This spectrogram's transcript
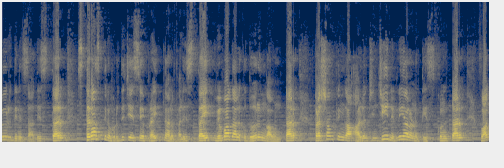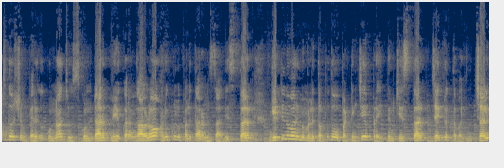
అభివృద్ధిని సాధిస్తారు స్థిరాస్తిని వృద్ధి చేసే ప్రయత్నాలు ఫలిస్తాయి వివాదాలకు దూరంగా ఉంటారు ప్రశాంతంగా ఆలోచించి నిర్ణయాలను తీసుకుంటారు వాచదోషం పెరగకుండా చూసుకుంటారు మీ యొక్క రంగాలలో అనుకూల ఫలితాలను సాధిస్తారు గిట్టిన వారు మిమ్మల్ని తప్పుతో పట్టించే ప్రయత్నం చేస్తారు జాగ్రత్త వహించాలి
